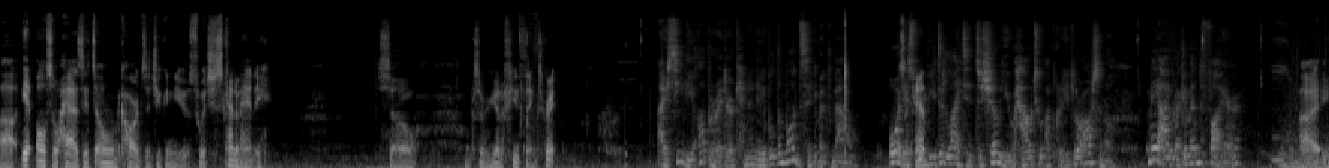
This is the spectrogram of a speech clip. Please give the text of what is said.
uh, it also has its own cards that you can use, which is kind of handy. So, looks like we got a few things. Great. I see the operator can enable the mod segment now. Ordis will be delighted to show you how to upgrade your arsenal. May I recommend Fire? I,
